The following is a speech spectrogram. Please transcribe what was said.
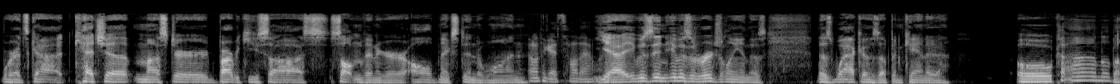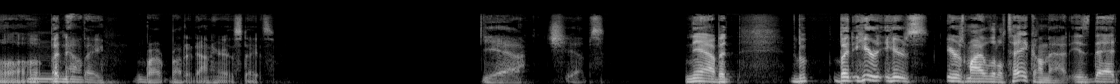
where it's got ketchup, mustard, barbecue sauce, salt and vinegar all mixed into one. I don't think I saw that one. Yeah, it was in. It was originally in those those wackos up in Canada. Oh, Canada! Mm. But now they brought, brought it down here to the states. Yeah, chips. Yeah, but but, but here here's here's my little take on that is that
